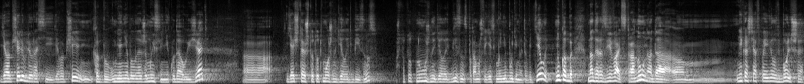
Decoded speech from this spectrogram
Я вообще люблю Россию. Я вообще, как бы, у меня не было даже мысли никуда уезжать. А, я считаю, что тут можно делать бизнес, что тут нужно делать бизнес, потому что если мы не будем этого делать, ну, как бы, надо развивать страну, надо... Эм, мне кажется, сейчас появилось больше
